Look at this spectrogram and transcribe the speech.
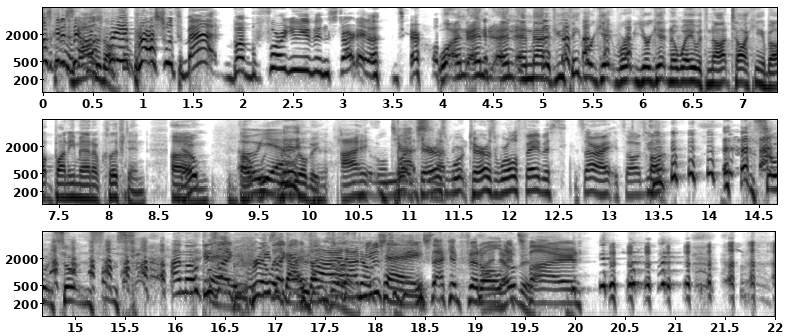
was gonna say I was at all. pretty impressed with Matt, but before you even started, uh, Daryl. well, and, and and and Matt, if you think we're get we're, you're getting away with not talking about Bunny Man of Clifton, um, uh, Oh, we- yeah. we will be. I will Tara- Tara's, wor- Tara's world famous. It's all right. It's all good. So so, so, so I'm okay. He's like, really, he's like, guys. I'm I'm fine. I'm used to being second fiddle. It's this. fine.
